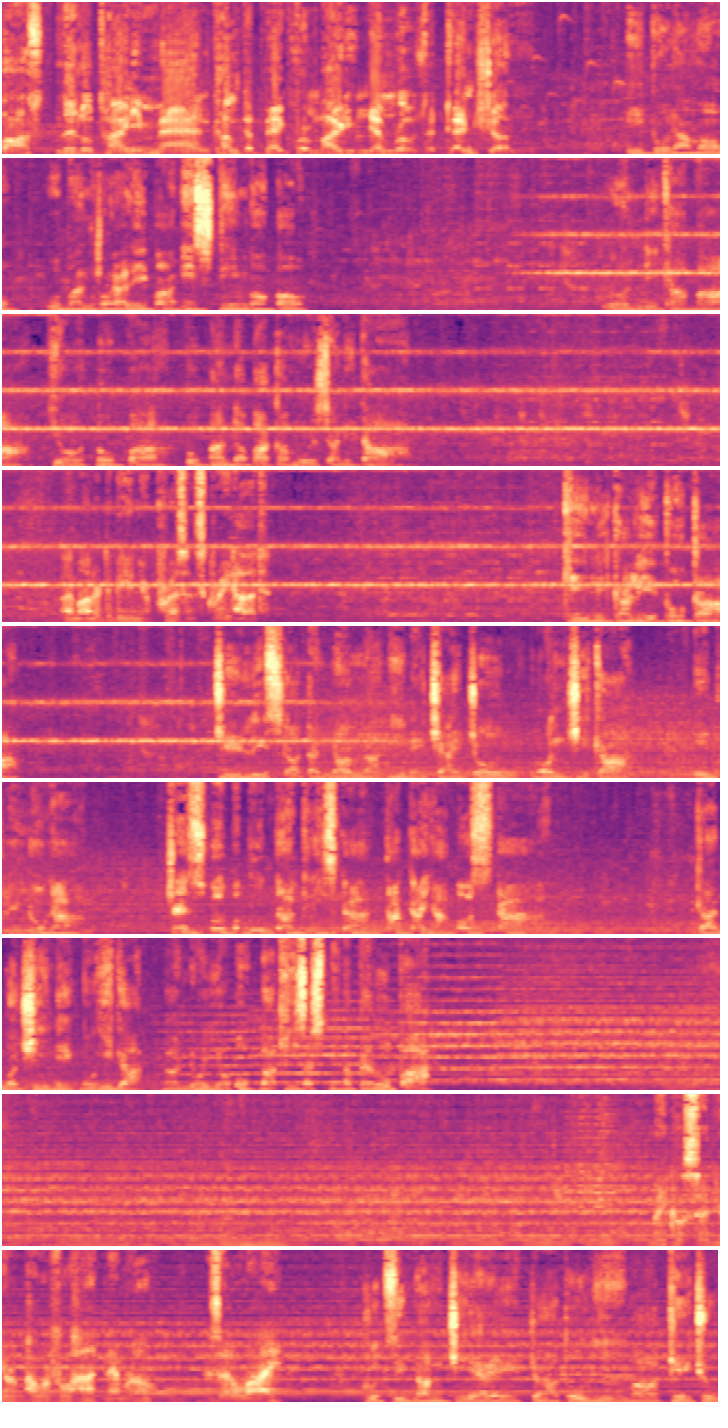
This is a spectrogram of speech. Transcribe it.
boss, little tiny man come to beg for mighty Nem'ro's attention. Itura mo, upang joralipa istimbo o. Rundi ka ba, Kyoto ba, pupanda ba ka mo salita? I'm honored to be in your presence, Great Hutt. Kili kali John, ronchi ka. Ugli luga. Chesko papunta gris ka, takayapos ka. Kagwa chine mo higa, ano yo ukba perupa. Mako said you're a powerful Hutt, Nem'ro. Is that a lie? così non ci è Giapponi ma che giù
